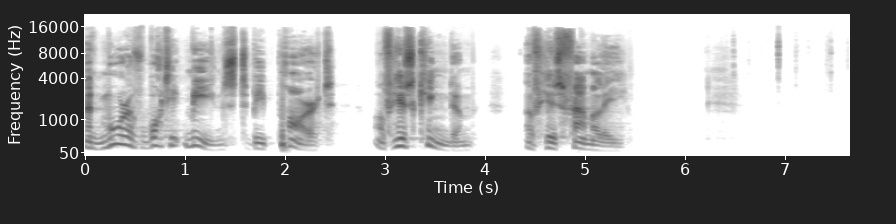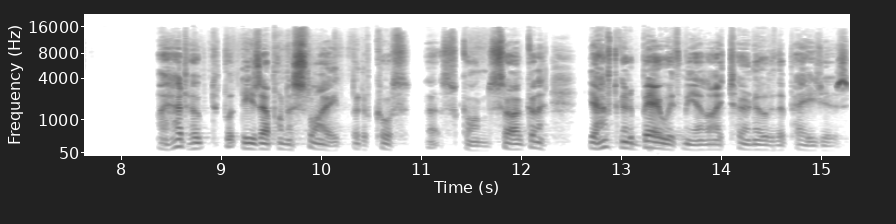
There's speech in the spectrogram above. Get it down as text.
and more of what it means to be part of his kingdom, of his family. I had hoped to put these up on a slide, but of course that's gone. So I'm going to, you have to kind of bear with me as I turn over the pages.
